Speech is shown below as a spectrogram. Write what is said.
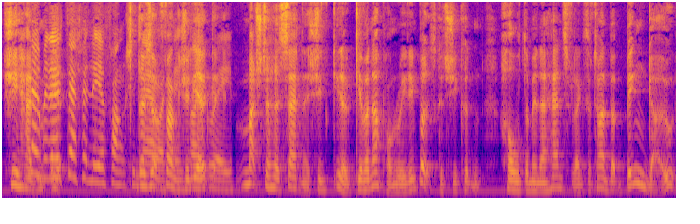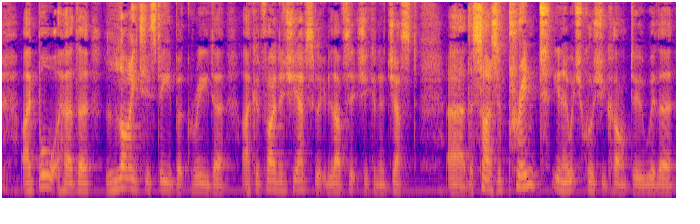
she had. no, but there's definitely a function There's there. a I function, think. I yeah. agree. Much to her sadness, she'd you know given up on reading books because she couldn't hold them in her hands for length of time. But bingo, I bought her the lightest ebook reader I could find, and she absolutely loves it. She can adjust uh, the size of print, you know, which of course you can't do with a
